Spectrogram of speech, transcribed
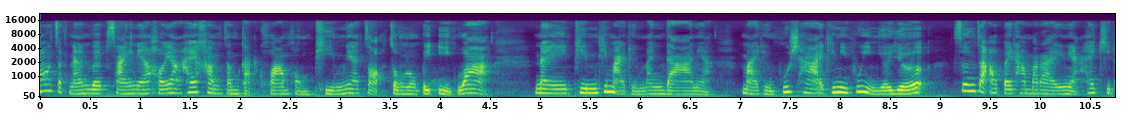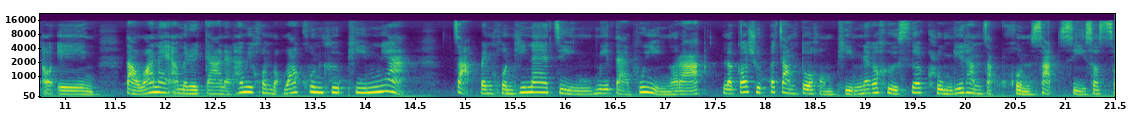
นอกจากนั้นเว็บไซต์เนี้ยเขายังให้คำจำกัดความของพิมพ์เนี่ยเจาะจงลงไปอีกว่า ในพิมพ์ที่หมายถึงแมงดาเนี่ยหมายถึงผู้ชายที่มีผู้หญิงเยอะ ซึ่งจะเอาไปทำอะไรเนี่ยให้คิดเอาเอง แต่ว่าในอเมริกาเนี่ยถ้ามีคนบอกว่าคุณคือพิมพ์เนี่ยจะเป็นคนที่แน่จริง มีแต่ผู้หญิงรัก แล้วก็ชุดประจำตัวของพิมพ์เนี่ยก็คือเสื้อคลุมที่ทำจากขนสัตว์สีส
